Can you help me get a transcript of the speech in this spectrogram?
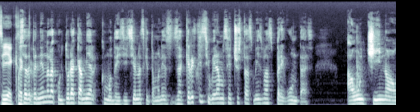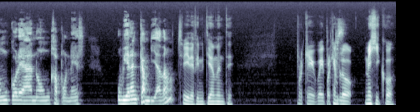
Sí, exacto. O sea, dependiendo de la cultura cambia como decisiones que tomarías. O sea, ¿crees que si hubiéramos hecho estas mismas preguntas a un chino, a un coreano, a un japonés, hubieran cambiado? Sí, definitivamente. Porque, güey, por ejemplo, México,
